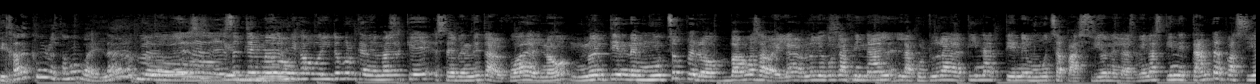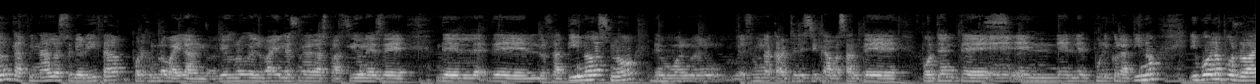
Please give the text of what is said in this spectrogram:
Fijad cómo lo estamos bailando. Pero ese, Qué ese tema es mi favorito porque además es que se vende tal cual, ¿no? No entienden mucho, pero vamos a bailar, ¿no? Yo creo que al final la cultura latina tiene mucha pasión en las venas, tiene tanta pasión que al final lo exterioriza, por ejemplo, bailando. Yo creo que el baile es una de las pasiones de, del- de los latinos, ¿no? Eh, bueno, es una característica bastante potente en, en el público latino. Y bueno, pues lo ha,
